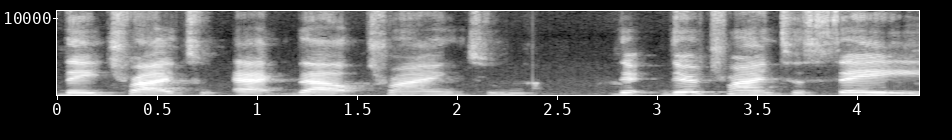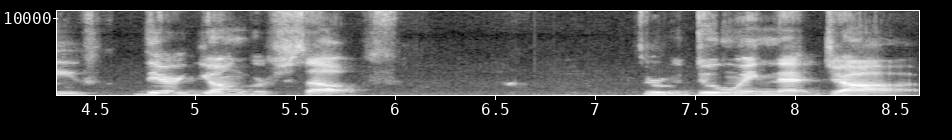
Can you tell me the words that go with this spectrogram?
they try to act out trying to they're, trying to save their younger self through doing that job.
